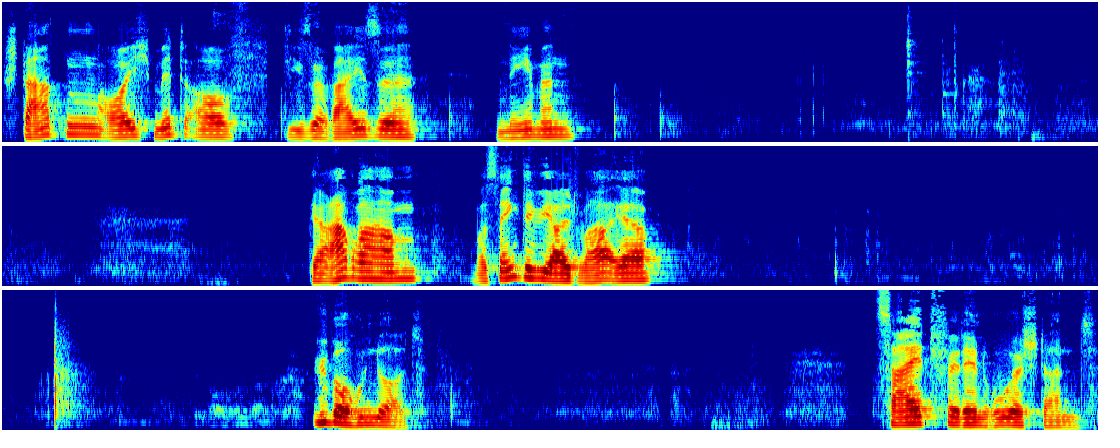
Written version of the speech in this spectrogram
starten, euch mit auf diese Reise nehmen. Der Abraham, was denkt ihr, wie alt war er? Über 100. Zeit für den Ruhestand.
